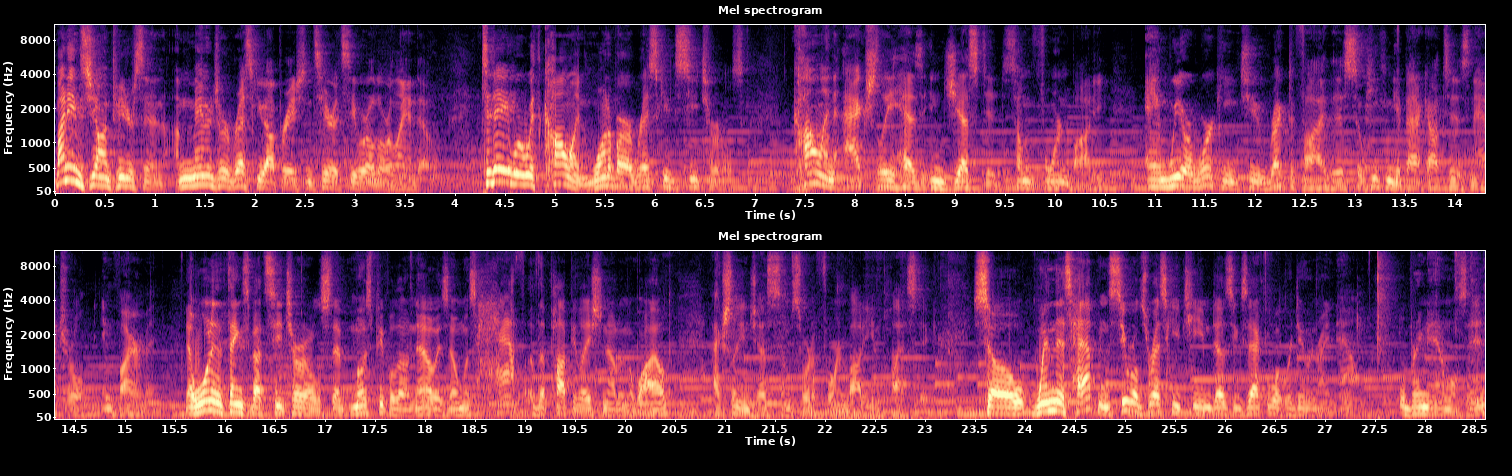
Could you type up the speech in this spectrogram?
My name is John Peterson. I'm manager of rescue operations here at SeaWorld Orlando. Today we're with Colin, one of our rescued sea turtles. Colin actually has ingested some foreign body and we are working to rectify this so he can get back out to his natural environment. Now one of the things about sea turtles that most people don't know is almost half of the population out in the wild actually ingests some sort of foreign body in plastic. So when this happens, SeaWorld's rescue team does exactly what we're doing right now. We'll bring the animals in,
